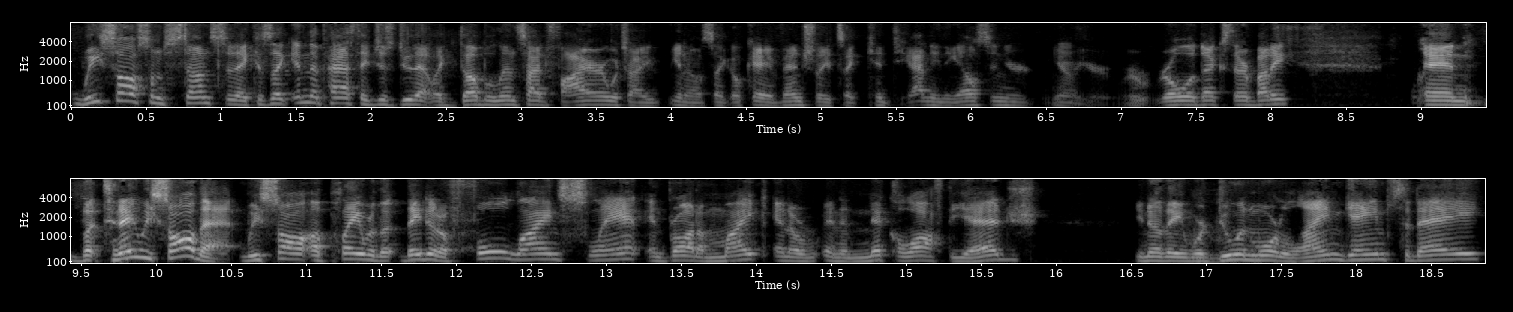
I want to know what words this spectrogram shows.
we saw some stunts today because like in the past they just do that like double inside fire, which I you know it's like okay eventually it's like can you got anything else in your you know your Rolodex there, buddy? And but today we saw that we saw a play where the, they did a full line slant and brought a mic and a and a nickel off the edge. You know they were doing more line games today.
